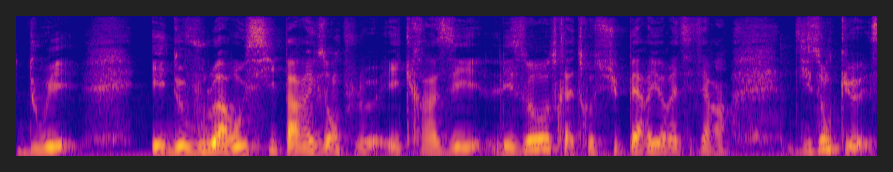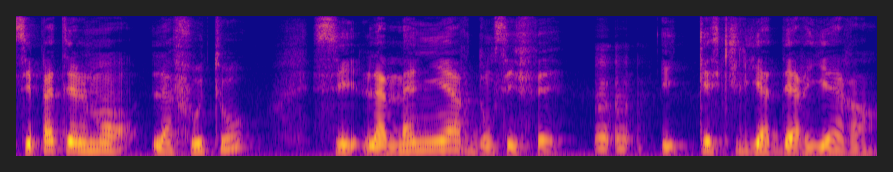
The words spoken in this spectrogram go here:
doué et de vouloir aussi, par exemple, écraser les autres, être supérieur, etc. Disons que c'est pas tellement la photo, c'est la manière dont c'est fait mm, mm. et qu'est-ce qu'il y a derrière.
